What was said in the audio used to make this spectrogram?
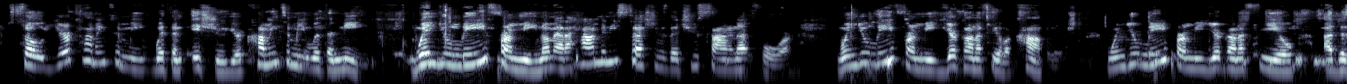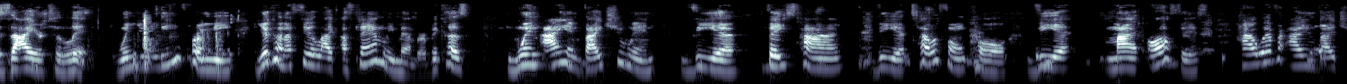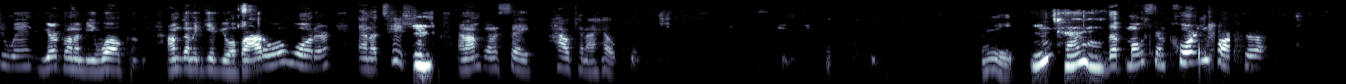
So you're coming to me with an issue. You're coming to me with a need. When you leave from me, no matter how many sessions that you sign up for, when you leave from me, you're going to feel accomplished. When you leave from me, you're going to feel a desire to live. When you leave from me, you're going to feel like a family member because when I invite you in via FaceTime, via telephone call, via my office, however I invite you in, you're going to be welcome. I'm going to give you a bottle of water and a tissue, Mhm. and I'm going to say, How can I help you? Right. Okay. The most important part to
